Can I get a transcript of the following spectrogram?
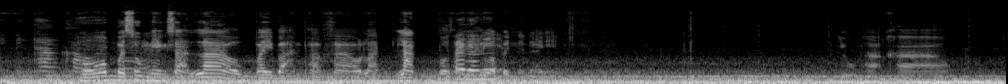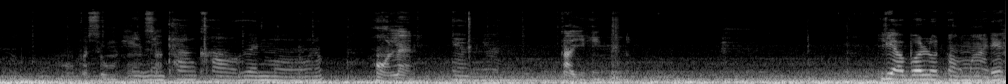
นี่เป็นทางเขาหอประชุมแห่งชาติลาวไปบ้านผาขาวลัดลัดบ่ทันหรือว่าเป็นยังไงอยู่ผาขาวหอประชุมแห่นี่งเป็ชานติทางเขาเฮือนหมอเนาะหอแหละนี่อย่างนั้นไก่แห่งนี้เนาะเลี้ยวบนรถออกมาเด้อ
